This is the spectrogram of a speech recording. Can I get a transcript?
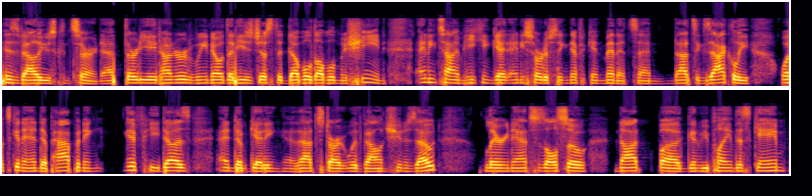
his value is concerned. At 3,800, we know that he's just a double double machine anytime he can get any sort of significant minutes. And that's exactly what's going to end up happening if he does end up getting that start with Valanciunas out. Larry Nance is also not uh, going to be playing this game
